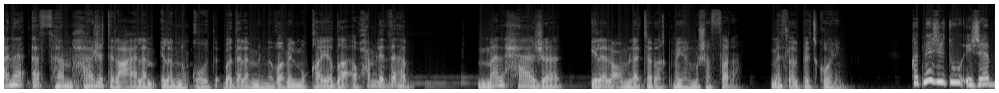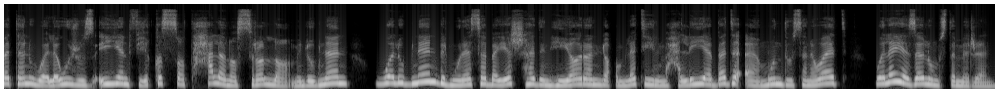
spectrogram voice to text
أنا أفهم حاجة العالم إلى النقود بدلاً من نظام المقايضة أو حمل الذهب. ما الحاجة إلى العملات الرقمية المشفرة مثل البيتكوين؟ قد نجد إجابة ولو جزئيا في قصة حلا نصر الله من لبنان ولبنان بالمناسبة يشهد انهيارا لعملته المحلية بدأ منذ سنوات ولا يزال مستمرا.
